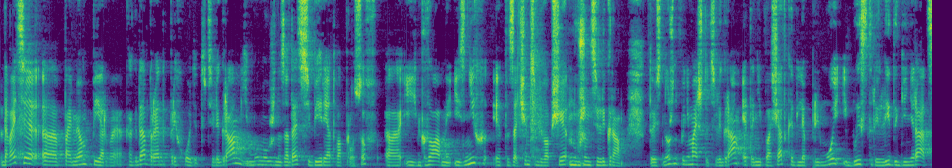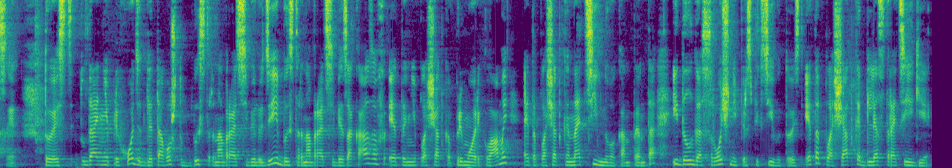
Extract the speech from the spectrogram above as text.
Давайте э, поймем первое. Когда бренд приходит в Телеграм, ему нужно задать себе ряд вопросов. Э, и главный из них – это зачем тебе вообще нужен Телеграм. То есть нужно понимать, что Телеграм – это не площадка для прямой и быстрой лидогенерации. То есть туда не приходят для того, чтобы быстро набрать себе людей, быстро набрать себе заказов. Это не площадка прямой рекламы, это площадка нативного контента и долгосрочной перспективы. То есть это площадка для стратегии.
